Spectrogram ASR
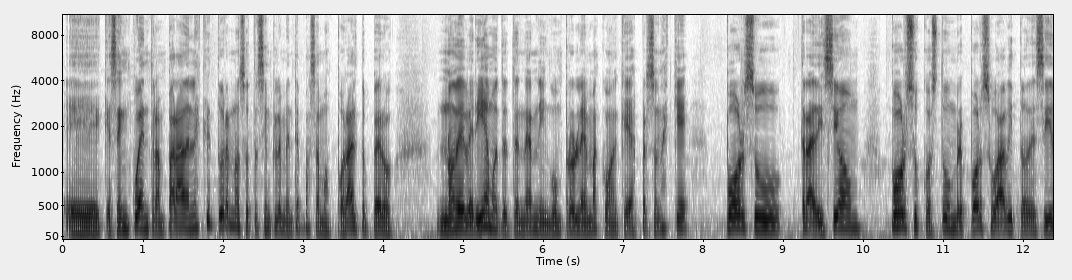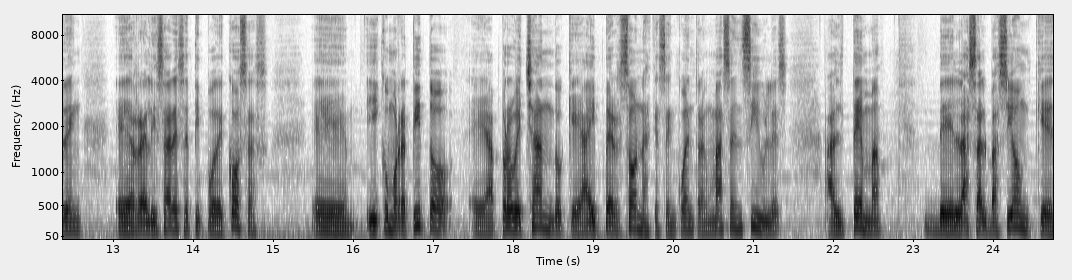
eh, que se encuentra amparado en la escritura, nosotros simplemente pasamos por alto, pero no deberíamos de tener ningún problema con aquellas personas que por su tradición, por su costumbre, por su hábito deciden eh, realizar ese tipo de cosas. Eh, y como repito, eh, aprovechando que hay personas que se encuentran más sensibles al tema de la salvación que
